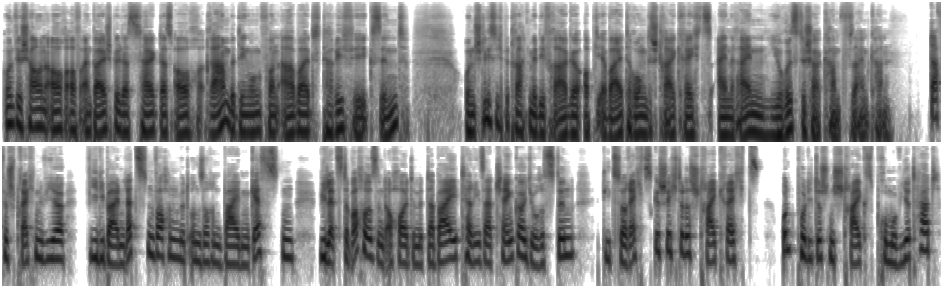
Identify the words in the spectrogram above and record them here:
Und wir schauen auch auf ein Beispiel, das zeigt, dass auch Rahmenbedingungen von Arbeit tariffähig sind. Und schließlich betrachten wir die Frage, ob die Erweiterung des Streikrechts ein rein juristischer Kampf sein kann. Dafür sprechen wir, wie die beiden letzten Wochen, mit unseren beiden Gästen. Wie letzte Woche sind auch heute mit dabei Theresa Tschenker, Juristin, die zur Rechtsgeschichte des Streikrechts und politischen Streiks promoviert hat.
